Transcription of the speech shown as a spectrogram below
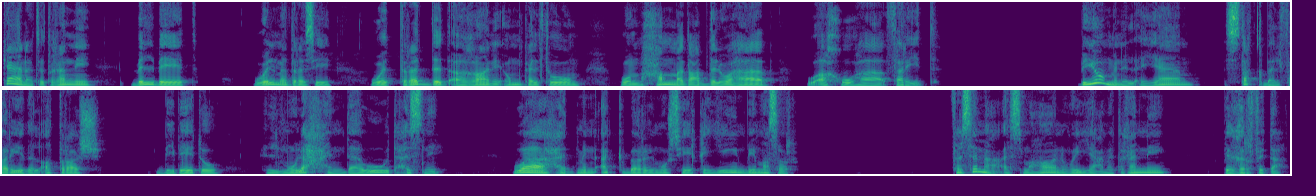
كانت تغني بالبيت والمدرسة وتردد أغاني أم كلثوم ومحمد عبد الوهاب وأخوها فريد. بيوم من الأيام استقبل فريد الأطرش ببيته الملحن داوود حسني واحد من أكبر الموسيقيين بمصر. فسمع أسمهان وهي عم تغني بغرفتها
